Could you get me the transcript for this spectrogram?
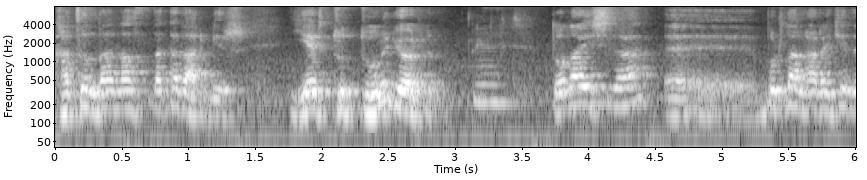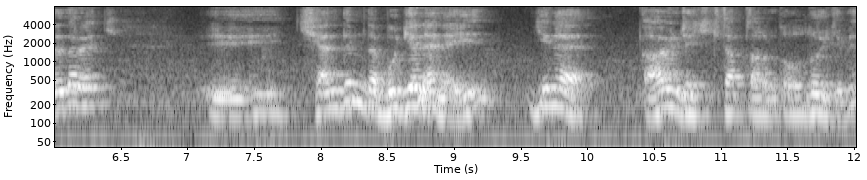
katında nasıl ne kadar bir yer tuttuğunu gördüm. Evet. Dolayısıyla e, buradan hareket ederek kendim de bu geleneği yine daha önceki kitaplarımda olduğu gibi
